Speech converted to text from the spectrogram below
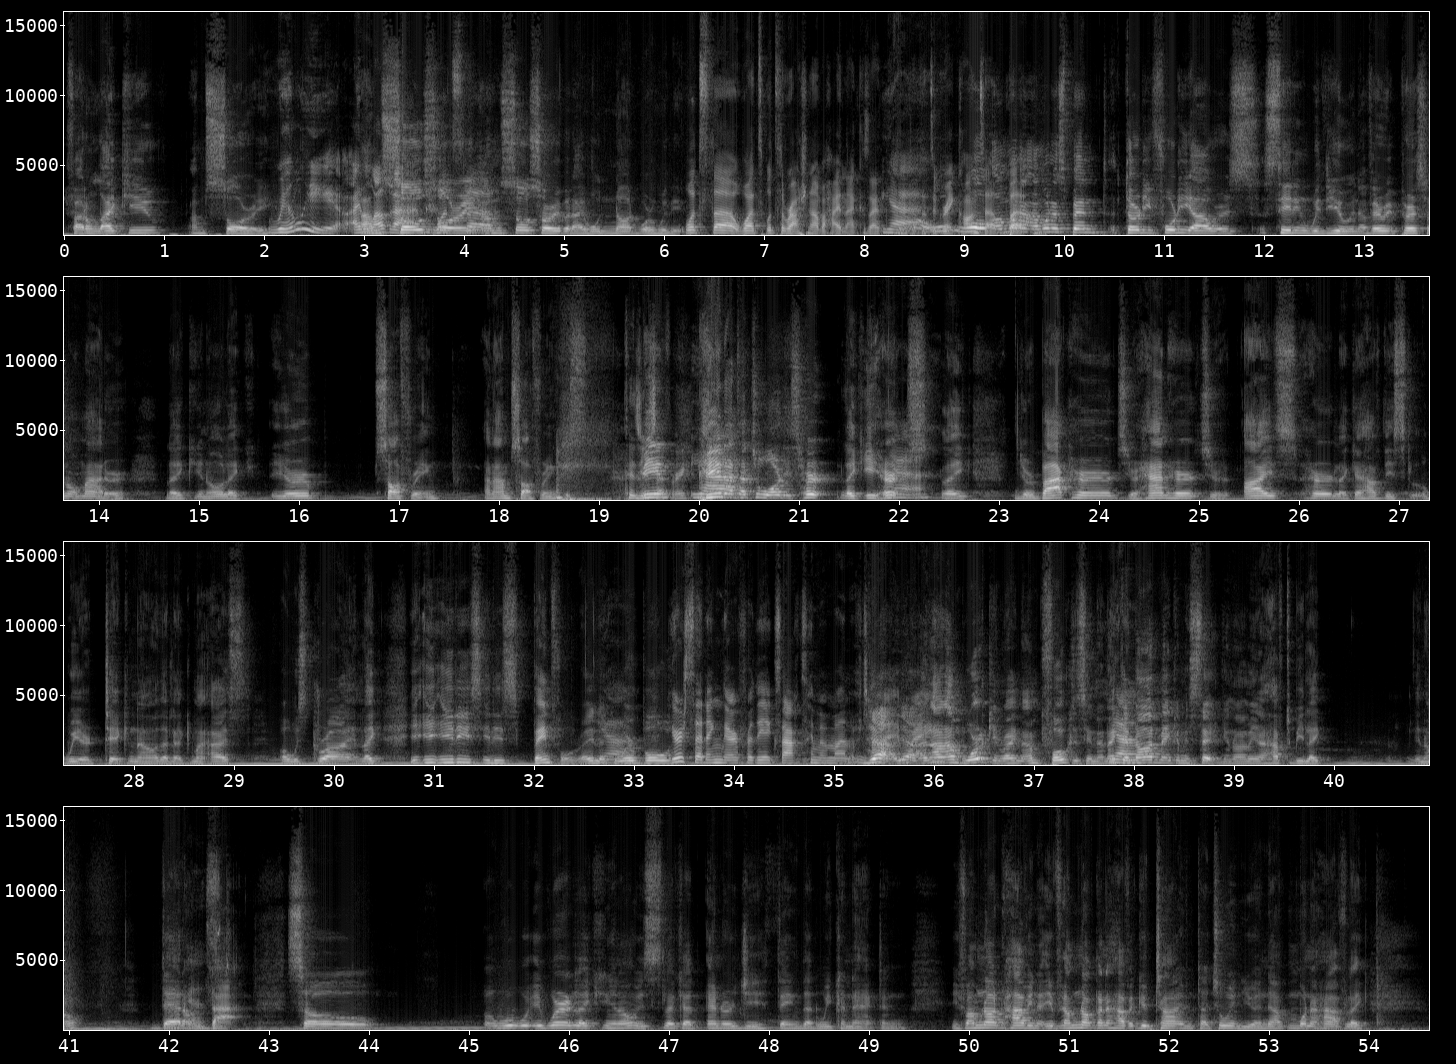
If I don't like you, I'm sorry. Really? I am love that. I'm so sorry. the- I'm so sorry, but I would not work with you. what's the what's what's the rationale behind that? Because I think Yeah. that that's a great Well, concept. I'm but gonna, I'm gonna spend 30, 40 hours sitting with you in a very personal matter. Like you know, like you're suffering, and I'm suffering. because you're being, suffering. being Yeah. a tattoo artist hurt. Like it hurts. Yeah. Like your back hurts, your hand hurts, your eyes hurt. Like I have this weird tick now that like my eyes always dry and like it, it, is it is painful, right? Like Yeah. we're both You're sitting there for the exact same amount of time, yeah, yeah, right? and I'm working right now. I'm focusing, and I cannot make a mistake. You know, I mean, I have to be like, you know, dead on that. So we're like, you know, it's like an energy thing that we connect. And if I'm not having, if I'm not gonna have a good time tattooing you, and I'm gonna have like,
